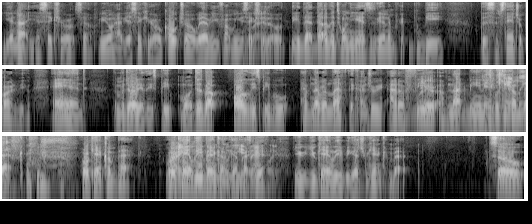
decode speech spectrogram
you're not your six year old self you don't have your six year old culture or whatever you're from when you're six Right. years old the, that the other 20 years is going to be the substantial part of you and the majority of these people well just about all of these people have never left the country out of fear Right. of not being able to come leave. back or can't come back or Right. can't leave and come, yeah, back yeah exactly. you you can't leave because you can't come back so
